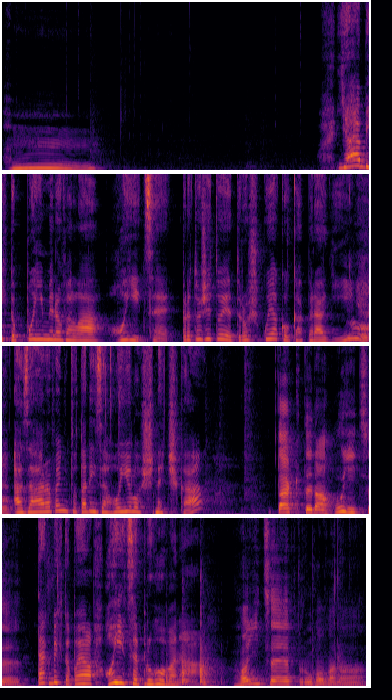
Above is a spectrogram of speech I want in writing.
Hmm. Já bych to pojmenovala hojice, protože to je trošku jako kapradí No. a zároveň to tady zahojilo šnečka, tak teda hojice. tak bych to pojala hojice pruhovaná. Hojice pruhovaná.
